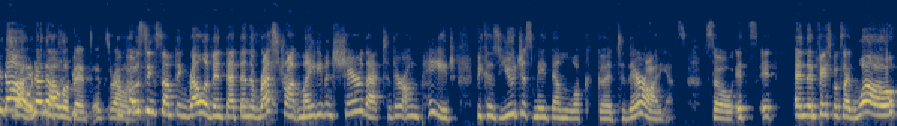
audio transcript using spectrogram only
no, no, no, relevant. It's relevant. You're posting something relevant that then the restaurant might even share that to their own page page because you just made them look good to their audience. So it's it and then Facebook's like, "Whoa,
